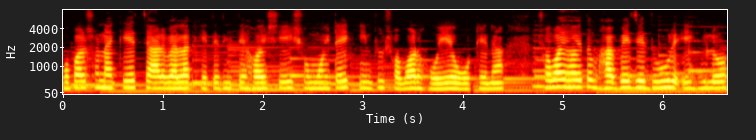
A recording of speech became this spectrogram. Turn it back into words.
গোপাল সোনাকে চারবেলা খেতে দিতে হয়, সেই সময়টাই কিন্তু সবার হয়ে ওঠে না। সবাই হয়তো ভাবে যে দূর এগুলো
